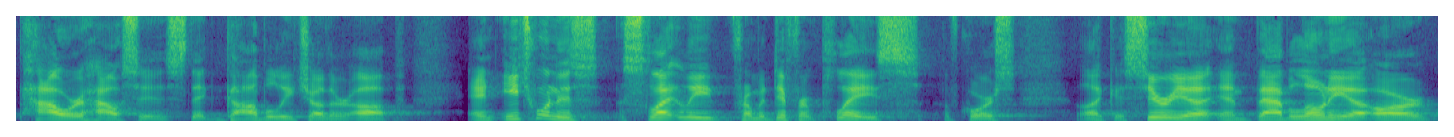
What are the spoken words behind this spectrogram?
powerhouses that gobble each other up. And each one is slightly from a different place, of course. Like Assyria and Babylonia are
